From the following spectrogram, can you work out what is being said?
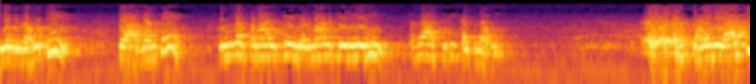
यदि न होती तो आप जानते हैं। सुंदर समाज के निर्माण के लिए ही राष्ट्र की कल्पना हुई। चाहे वो राष्ट्र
